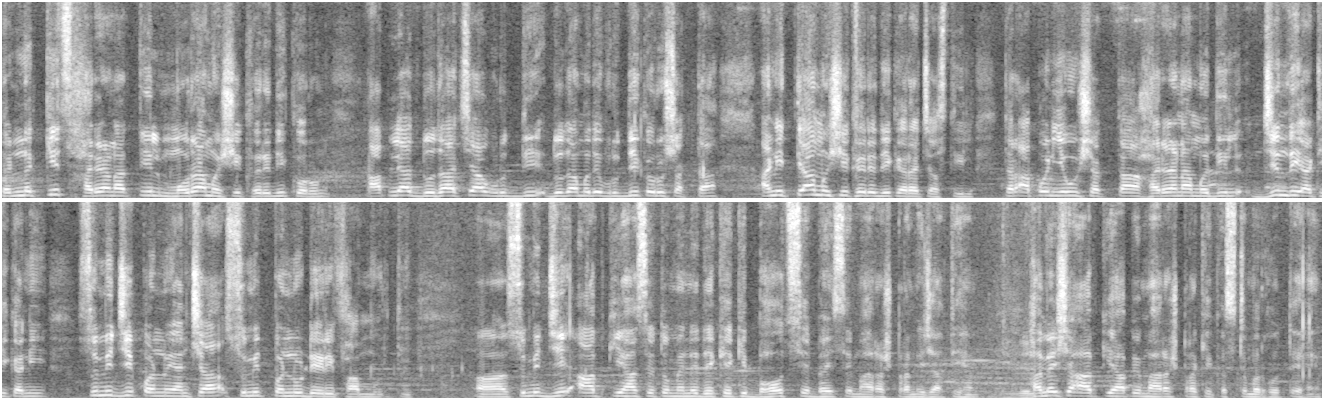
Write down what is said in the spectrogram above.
तर नक्कीच हरियाणातील मोरा म्हशी खरेदी करून आपल्या दुधाच्या वृद्धी दुधामध्ये वृद्धी करू शकता आणि त्या म्हशी खरेदी करायच्या असतील तर आपण येऊ शकता हरियाणामधील जिंद या ठिकाणी. सुमितजी पन्नू यांच्या सुमित पन्नू डेअरी फार्मवरती. अ, सुमित जी आपके यहाँ से तो मैंने देखे कि बहुत से भैंसे महाराष्ट्र में जाते हैं। हमेशा आपके यहाँ पे महाराष्ट्र के कस्टमर होते हैं।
